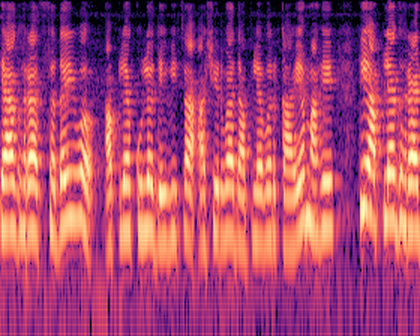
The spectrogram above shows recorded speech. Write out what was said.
त्या घरात सदैव आपल्या कुलदेवीचा आशीर्वाद आपल्यावर कायम आहे. ती आपल्या घरात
